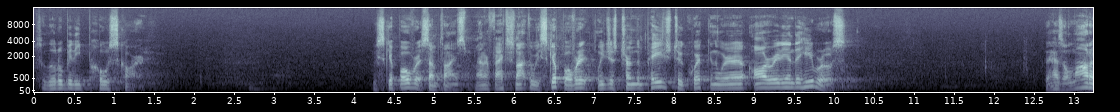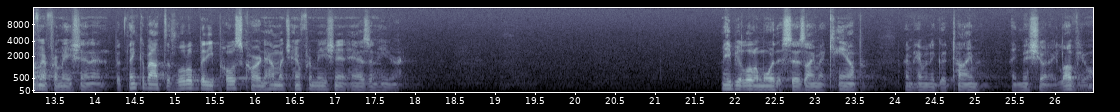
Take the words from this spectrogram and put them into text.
It's a little bitty postcard. We skip over it sometimes. Matter of fact, it's not that we skip over it, we just turn the page too quick and we're already into Hebrews. It has a lot of information in it, but think about the little bitty postcard and how much information it has in here. Maybe a little more that says, I'm at camp, I'm having a good time, I miss you, and I love you.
